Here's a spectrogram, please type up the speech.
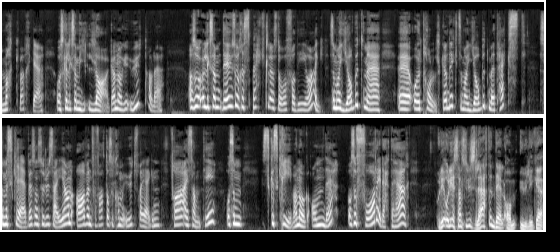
makkverket, og skal liksom lage noe ut av det. Altså, liksom, Det er jo så respektløst overfor de òg, som har jobbet med eh, å tolke dikt, som har jobbet med tekst, som er skrevet, sånn som du sier, av en forfatter som kommer ut fra, egen, fra ei samtid, og som skal skrive noe om det. Og så får de dette her. Og de, og de har sannsynligvis lært en del om ulike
